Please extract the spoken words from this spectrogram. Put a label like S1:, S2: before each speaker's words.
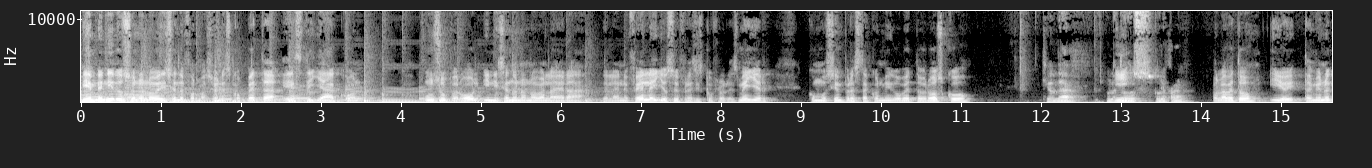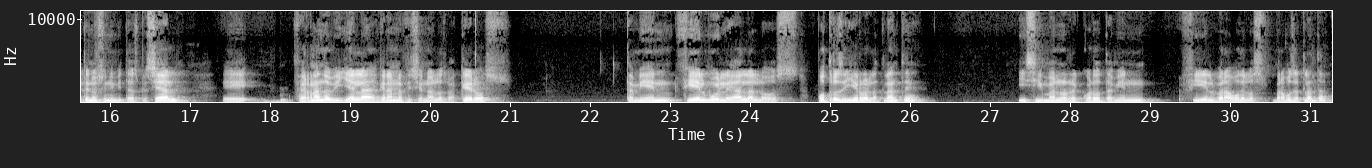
S1: Bienvenidos a una nueva edición de Formación Escopeta, este ya con un Super Bowl, iniciando una nueva en la era de la NFL. Yo soy Francisco Flores Meyer, como siempre está conmigo Beto Orozco.
S2: ¿Qué onda? Hola a todos, hola Fran.
S1: Hola Beto, y hoy también hoy tenemos un invitado especial, eh, Fernando Villela, gran aficionado a los vaqueros, también fiel, muy leal a los Potros de Hierro del Atlante, y si mal no recuerdo también fiel bravo de los Bravos de Atlanta.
